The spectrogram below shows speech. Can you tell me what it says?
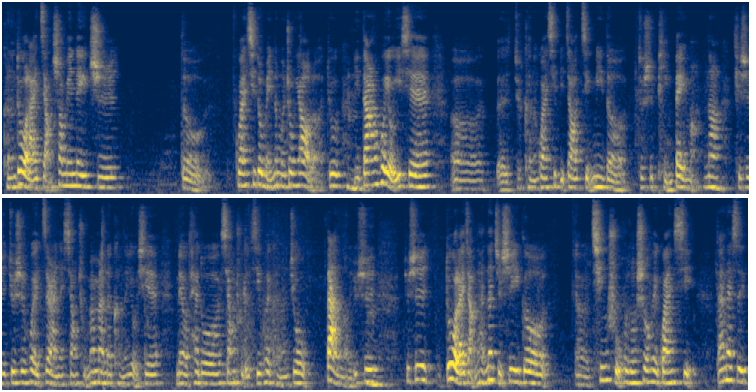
可能对我来讲，上面那一只的。关系都没那么重要了，就你当然会有一些呃呃，就可能关系比较紧密的，就是平辈嘛。那其实就是会自然的相处，慢慢的可能有些没有太多相处的机会，可能就淡了。就是就是对我来讲，它那只是一个呃亲属或者说社会关系，但那是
